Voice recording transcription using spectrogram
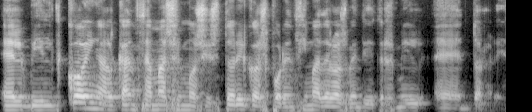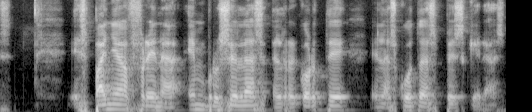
El Bitcoin alcanza máximos históricos por encima de los 23.000 eh, dólares. España frena en Bruselas el recorte en las cuotas pesqueras.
